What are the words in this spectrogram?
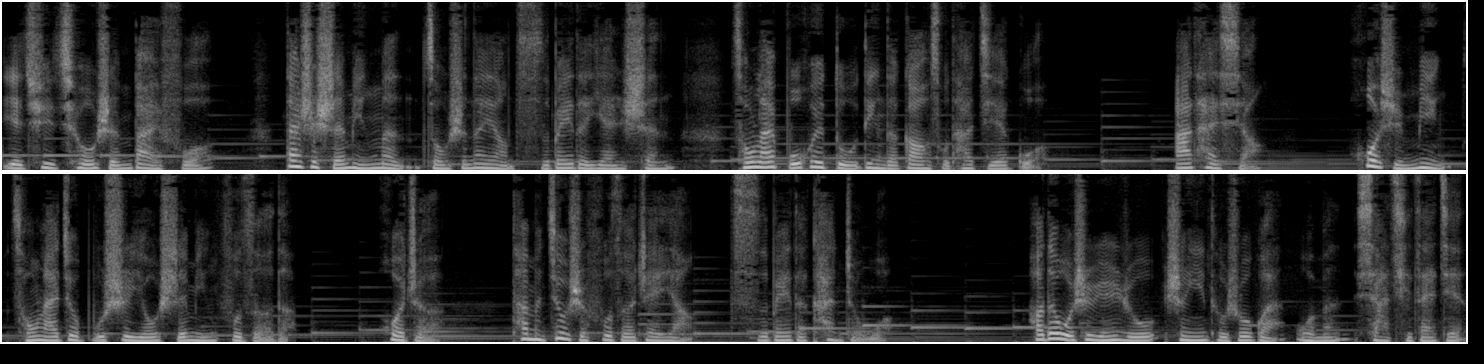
也去求神拜佛，但是神明们总是那样慈悲的眼神，从来不会笃定地告诉他结果。阿泰想，或许命从来就不是由神明负责的，或者。他们就是负责这样慈悲的看着我。好的，我是云如声音图书馆，我们下期再见。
